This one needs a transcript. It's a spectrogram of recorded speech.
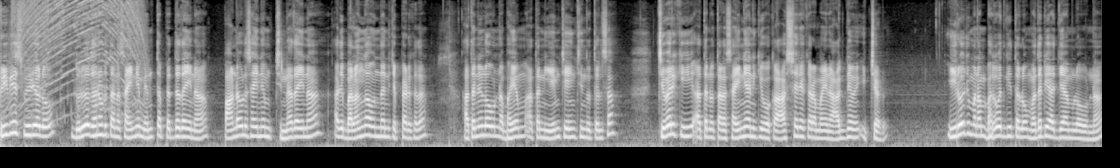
ప్రీవియస్ వీడియోలో దుర్యోధనుడు తన సైన్యం ఎంత పెద్దదైనా పాండవుల సైన్యం చిన్నదైనా అది బలంగా ఉందని చెప్పాడు కదా. అతనిలో ఉన్న భయం అతన్ని ఏం చేయించిందో తెలుసా? చివరికి అతను తన సైన్యానికి ఒక ఆశ్చర్యకరమైన ఆజ్ఞ ఇచ్చాడు. ఈరోజు మనం భగవద్గీతలో మొదటి అధ్యాయంలో ఉన్న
